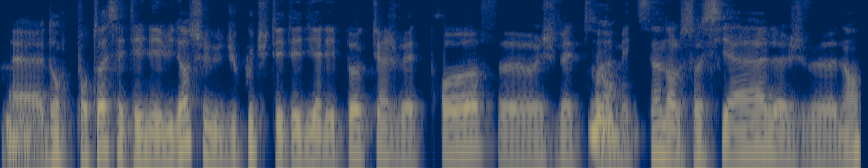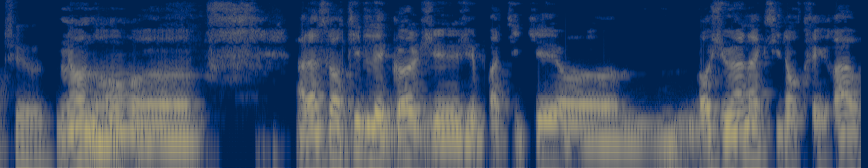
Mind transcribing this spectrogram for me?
Mmh. Euh, donc pour toi, c'était une évidence. Du coup, tu t'étais dit à l'époque, tiens, je vais être prof, je vais être médecin dans le social. Je veux, non, tu. Non, non. à la sortie de l'école, j'ai pratiqué. Bon, j'ai eu un accident très grave.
